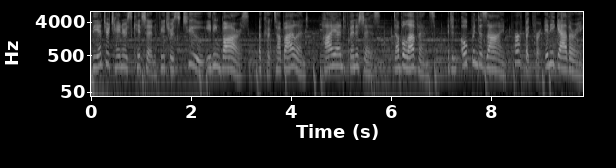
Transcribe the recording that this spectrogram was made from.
The entertainer's kitchen features two eating bars, a cooktop island, high-end finishes, double ovens, and an open design perfect for any gathering.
